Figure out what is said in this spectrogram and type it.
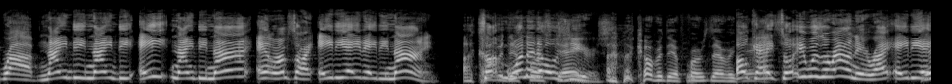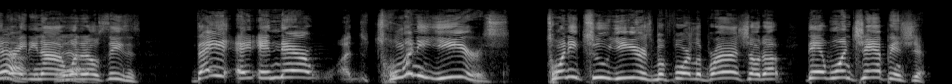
Rob? 90, 98, 99? Eh, I'm sorry, 88, 89. I covered Something, their one of those game. years. I covered their first ever game. Okay, so it was around there, right? 88 or Yeah, 89, one of those seasons. They, in- their uh, 20 years, 22 years before LeBron showed up, they had one championship.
